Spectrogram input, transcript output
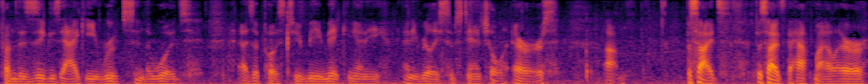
from the zigzaggy routes in the woods as opposed to me making any, any really substantial errors. Um, besides, besides the half mile error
